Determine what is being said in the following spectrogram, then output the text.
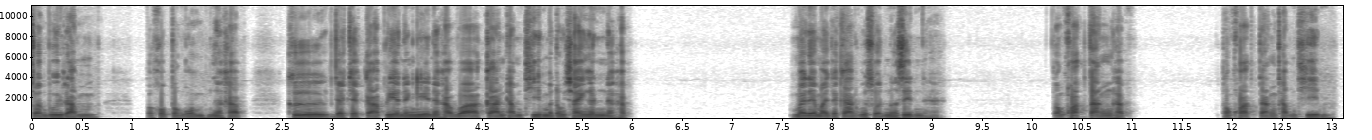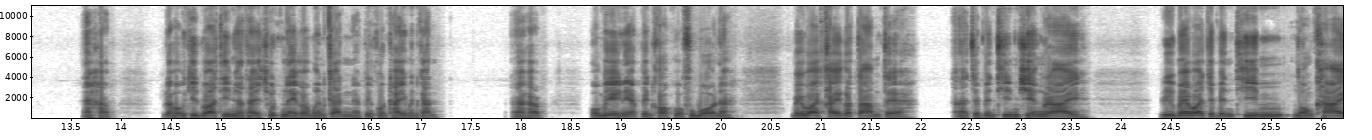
สรบุรีรัมย์ประคบประงมนะครับ คืออยากจะกราบเรียนอย่างนี้นะครับ ว่าการทำทีมมันต้องใช้เงินนะครับ ไม่ได้มาจากการกุศลทั้งสิ้นนะต้องควักตังค์ครับ ต้องควักตังค์ทำทีมนะครับ แล้วผมคิดว่าทีมชาติไทยชุดไหนก็เหมือนกันเนะเป็นคนไทยเหมือนกันนะครับ ผมเองเนี่ยเป็นครอบครัวฟุตบอลนะไม่ว่าใครก็ตามแต่อาจจะเป็นทีมเชียงราย หรือแม้ว่าจะเป็นทีมหนองคาย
